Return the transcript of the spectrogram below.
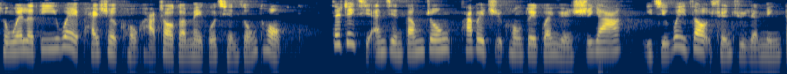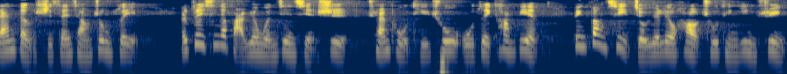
成为了第一位拍摄口卡照的美国前总统。在这起案件当中，他被指控对官员施压，以及伪造选举人名单等十三项重罪。而最新的法院文件显示，川普提出无罪抗辩，并放弃九月六号出庭应讯。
